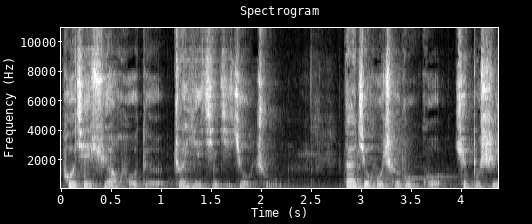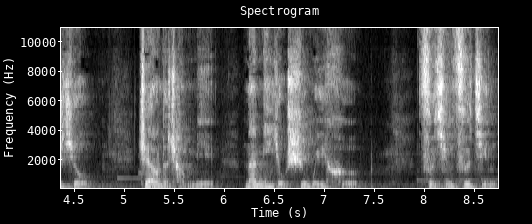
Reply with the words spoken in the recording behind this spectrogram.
迫切需要获得专业紧急救助，但救护车路过却不施救，这样的场面难免有失违和。此情此景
